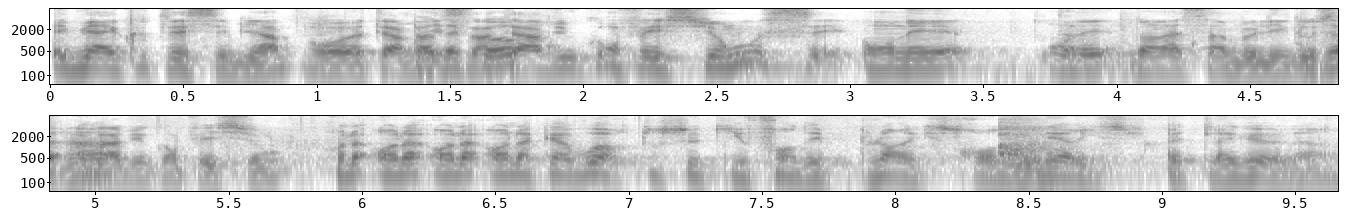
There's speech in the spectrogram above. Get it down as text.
Eh bien, écoutez, c'est bien pour euh, terminer cette interview confession. c'est- On est, on est dans la symbolique de cette Ah. interview confession. On a, on a- on a- on a qu'à voir tous ceux qui font des plans extraordinaires, ils se pètent la gueule. Hein.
